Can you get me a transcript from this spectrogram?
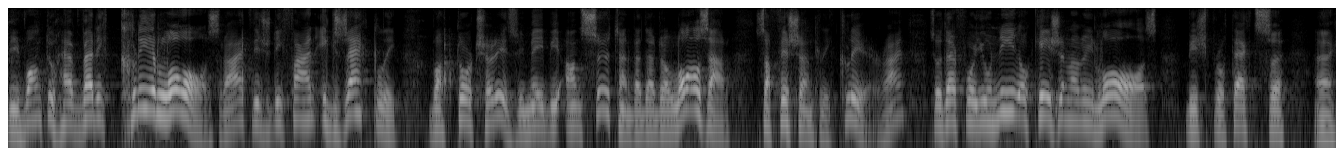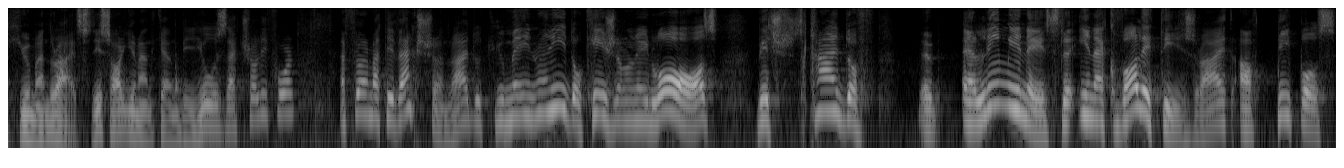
We want to have very clear laws, right, which define exactly what torture is. We may be uncertain whether the laws are sufficiently clear, right? So therefore, you need occasionally laws which protects uh, uh, human rights. This argument can be used actually for affirmative action, right? You may need occasionally laws which kind of uh, eliminates the inequalities, right, of people's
